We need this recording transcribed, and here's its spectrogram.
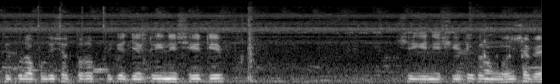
ত্রিপুরা পুলিশের তরফ থেকে যে একটি ইনিশিয়েটিভ সেই ইনিশিয়েটিভের অঙ্গ হিসেবে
